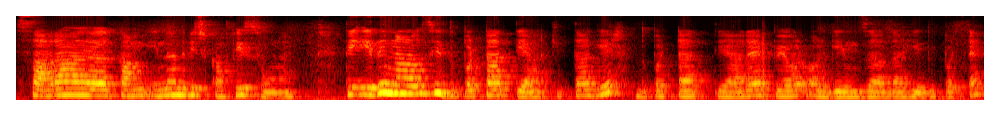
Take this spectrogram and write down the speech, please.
ਸਾਰਾ ਕੰਮ ਇਹਨਾਂ ਦੇ ਵਿੱਚ ਕਾਫੀ ਸੋਹਣਾ ਹੈ। ਤੇ ਇਹਦੇ ਨਾਲ ਅਸੀਂ ਦੁਪੱਟਾ ਤਿਆਰ ਕੀਤਾ ਗਿਆ। ਦੁਪੱਟਾ ਤਿਆਰ ਹੈ, ਪਿਓਰ ਔਰਗੈਂਜ਼ਾ ਦਾ ਹੀ ਦੁਪੱਟਾ ਹੈ।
